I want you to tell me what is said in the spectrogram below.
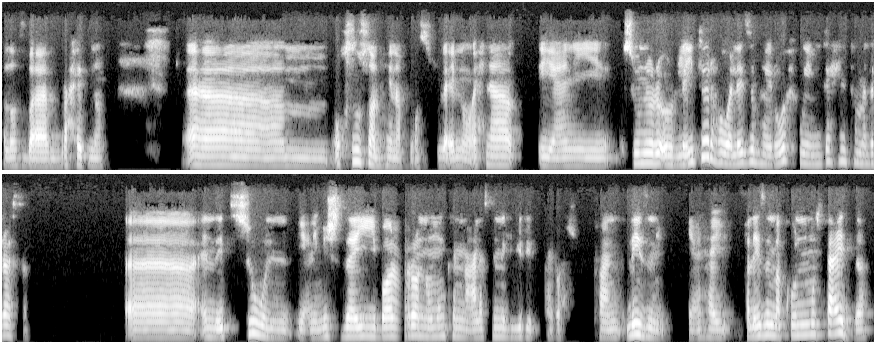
خلاص بقى براحتنا. وخصوصا هنا في مصر لأنه إحنا يعني sooner or later هو لازم هيروح ويمتحن في مدرسة. آه and it's soon يعني مش زي بره إنه ممكن على سن كبير ما يروحش فلازم يعني هي فلازم أكون مستعدة.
